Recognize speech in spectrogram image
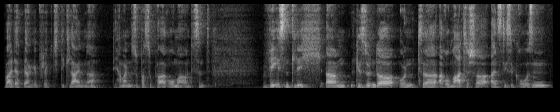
Walderdbeeren gepflückt. Die kleinen, ne? Die haben ein super, super Aroma und die sind wesentlich ähm, gesünder und äh, aromatischer als diese großen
